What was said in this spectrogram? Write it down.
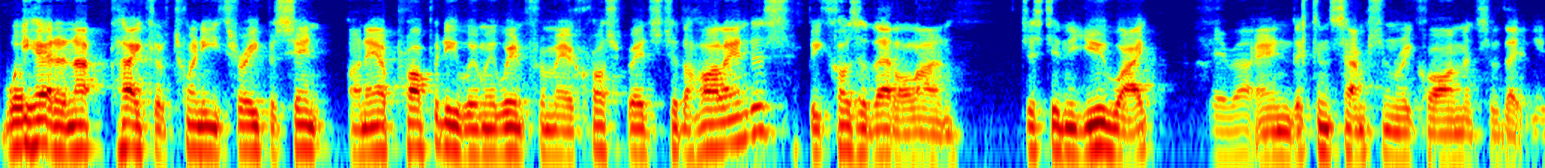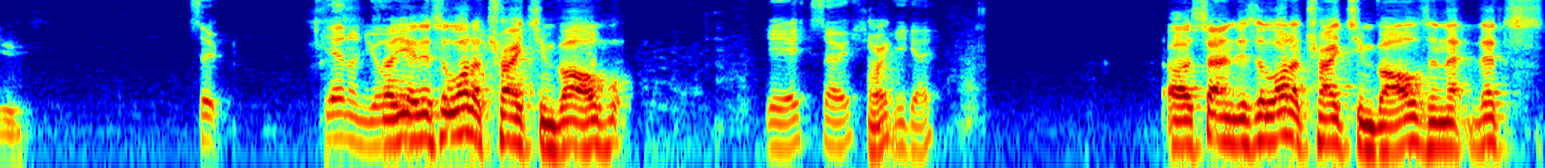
we had an uptake of 23% on our property when we went from our crossbreds to the Highlanders because of that alone, just in the ewe weight Yeah, right. and the consumption requirements of that ewe. So, down on your. So yeah, there's a lot of traits involved. yeah, yeah, sorry. Sorry? You go. I was saying there's a lot of traits involved, and that, that's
